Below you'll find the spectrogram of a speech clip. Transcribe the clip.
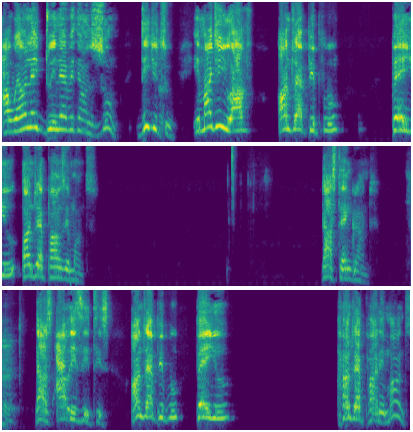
and we're only doing everything on Zoom, digital. Imagine you have 100 people paying you 100 pounds a month. That's 10 grand. Hmm. That's how easy it is. 100 people pay you 100 pounds a month.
